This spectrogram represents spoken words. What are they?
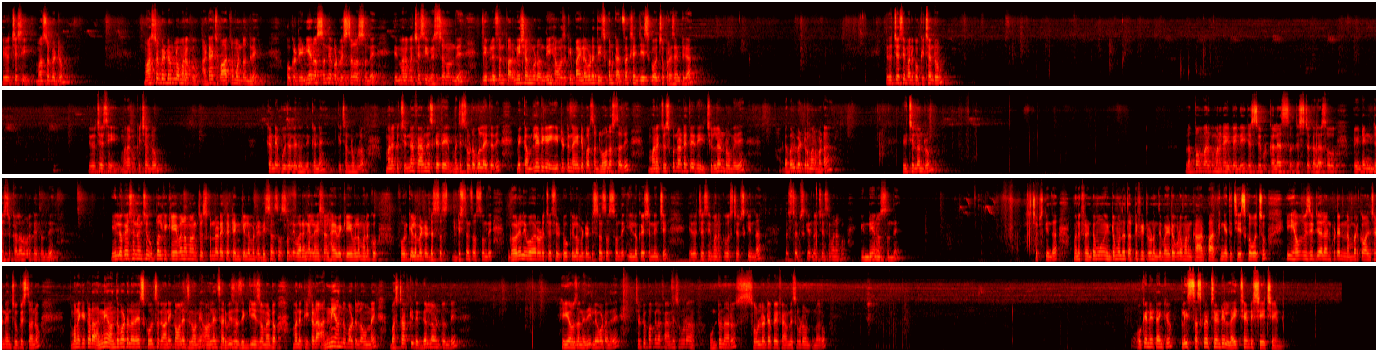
ఇది వచ్చేసి మాస్టర్ బెడ్రూమ్ మాస్టర్ బెడ్రూమ్లో మనకు అటాచ్ బాత్రూమ్ ఉంటుంది. ఒకటి ఇండియన్ వస్తుంది ఒకటి వెస్టర్న్ వస్తుంది. ఇది మనకు వచ్చేసి వెస్టర్న్ ఉంది. జీ ప్లస్ వన్ పర్మిషన్ కూడా ఉంది. హౌస్కి పైన కూడా తీసుకొని కన్స్ట్రక్షన్ చేసుకోవచ్చు ప్రజెంట్గా ఇది వచ్చేసి మనకు కిచెన్ రూమ్. ఇది వచ్చేసి మనకు కిచెన్ రూమ్. ఇక్కడనే పూజ గది ఉంది ఇక్కడనే కిచెన్ రూమ్లో మనకు చిన్న ఫ్యామిలీస్కి అయితే మంచి సూటబుల్ అవుతుంది మీకు కంప్లీట్గా eighty to ninety percent loan వస్తుంది. మనకు చూసుకున్నట్టయితే ఇది చిల్డ్రన్ రూమ్ ఇది. డబుల్ బెడ్రూమ్ అనమాట ఇది చిల్డ్రన్ రూమ్ లప్పం వరకు మనకు అయిపోయింది. జస్ట్ ఇప్పుడు colours just colours painting just colour work అవుతుంది ఈ లొకేషన్ నుంచి ఉప్పల్కి కేవలం మనం చూసుకున్నట్టయితే టెన్ కిలోమీటర్ డిస్టెన్స్ వస్తుంది. వరంగల్ నేషనల్ హైవే కేవలం మనకు ఫోర్ కిలోమీటర్ డిస్టెన్స్ డిస్టెన్స్ వస్తుంది. గౌరెలి రోడ్ వచ్చేసి టూ కిలోమీటర్ డిస్టెన్స్ వస్తుంది. ఈ లొకేషన్ నుంచి ఇది వచ్చేసి మనకు స్టెప్స్ కింద స్టెప్స్ కింద వచ్చేసి మనకు ఇండియన్ వస్తుంది. స్టెప్స్ కింద మనకు ఫ్రంట్ ఇంటి ముందు థర్టీ ఫీట్ రోడ్ ఉంది. బయట కూడా మనం కార్ పార్కింగ్ అయితే చేసుకోవచ్చు. ఈ హౌస్ విజిట్ చేయాలనుకుంటే నేను నెంబర్ కాల్ చేయండి నేను చూపిస్తాను. మనకి ఇక్కడ అన్ని అందుబాటులో ఉన్నాయి స్కూల్స్ కానీ కాలేజ్ కానీ ఆన్లైన్ సర్వీసెస్ స్విగ్గీ జొమాటో మనకి ఇక్కడ అన్ని అందుబాటులో ఉన్నాయి. బస్ స్టాప్కి దగ్గరలో ఉంటుంది. ఈ హౌస్ అనేది లేఅవుట్ అనేది. చుట్టుపక్కల ఫ్యామిలీస్ కూడా ఉంటున్నారు. సోల్డర్ టైప్ ఫ్యామిలీస్ కూడా ఉంటున్నారు. ఓకే అండి థ్యాంక్ యూ. ప్లీజ్ సబ్స్క్రైబ్ చేయండి లైక్ చేయండి షేర్ చేయండి.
